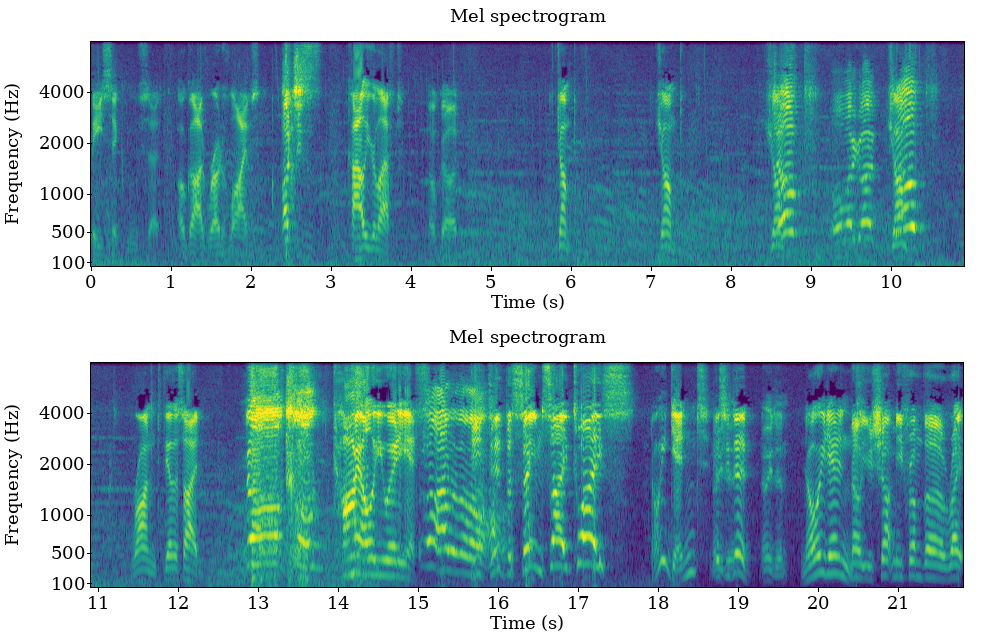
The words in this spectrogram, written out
Basic moveset. Oh god, we're out of lives. Oh Jesus! Kyle, you're left. Oh god. Jump. Jump. Jump! Oh my God! Jump. Jump! Run to the other side. No! Kyle, you idiot! He did the same side twice! No, he didn't. Yes, he did. No, he didn't. No, he didn't. No, you shot me from the right,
